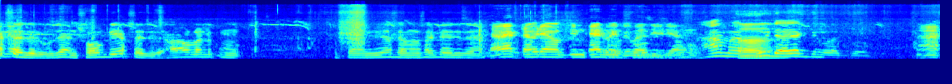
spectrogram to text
একটা হ্যাঁ।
